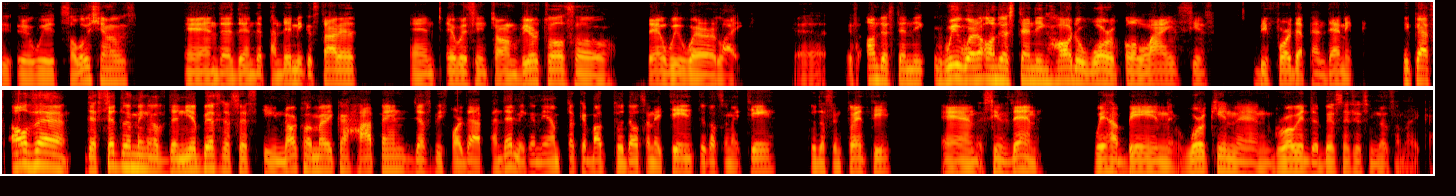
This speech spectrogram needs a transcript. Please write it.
uh, with solutions. And uh, then the pandemic started and everything turned virtual. So then we were like uh, understanding, we were understanding how to work online since before the pandemic. Because all the, the settlement of the new businesses in North America happened just before the pandemic. I mean, I'm talking about 2018, 2019, 2020. And since then, we have been working and growing the businesses in North America.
